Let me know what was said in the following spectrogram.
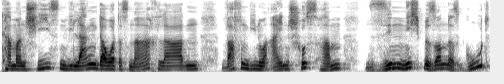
kann man schießen, wie lang dauert das Nachladen. Waffen, die nur einen Schuss haben, sind nicht besonders gut.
